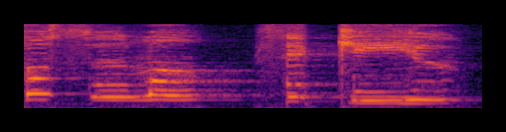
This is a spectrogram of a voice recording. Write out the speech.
コスモ石油。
